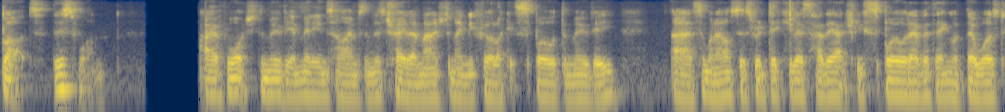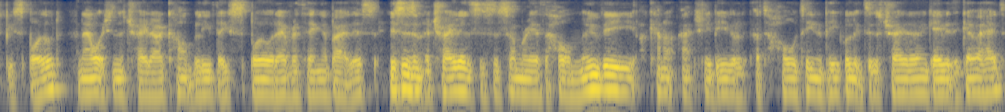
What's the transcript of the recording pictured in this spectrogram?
But this one, I have watched the movie a million times, and this trailer managed to make me feel like it spoiled the movie. Uh, someone else, it's ridiculous how they actually spoiled everything that there was to be spoiled. Now, watching the trailer, I can't believe they spoiled everything about this. This isn't a trailer, this is a summary of the whole movie. I cannot actually believe a whole team of people looked at this trailer and gave it the go ahead.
